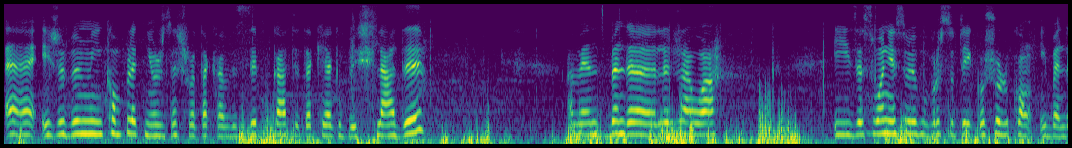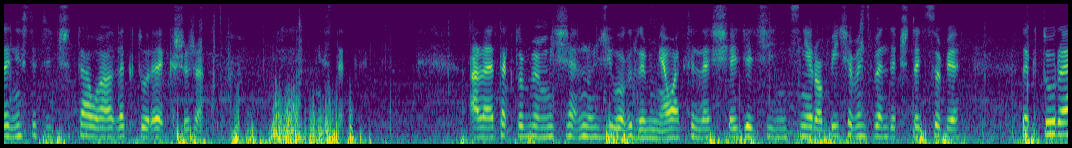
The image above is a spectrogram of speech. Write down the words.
e, i żeby mi kompletnie już zeszła taka wysypka, te takie jakby ślady. A więc będę leżała i zasłonię sobie po prostu tej koszulką i będę niestety czytała lekturę krzyżaków. Niestety. Ale tak to by mi się nudziło, gdybym miała tyle siedzieć i nic nie robić, a więc będę czytać sobie lekturę.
